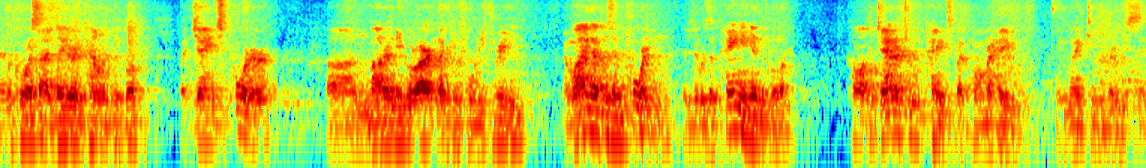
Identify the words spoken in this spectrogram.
And of course, I later encountered the book by James Porter on modern Negro art in 1943. And why that was important is there was a painting in the book called The Janitor Paints by Palmer Hayden in 1936.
